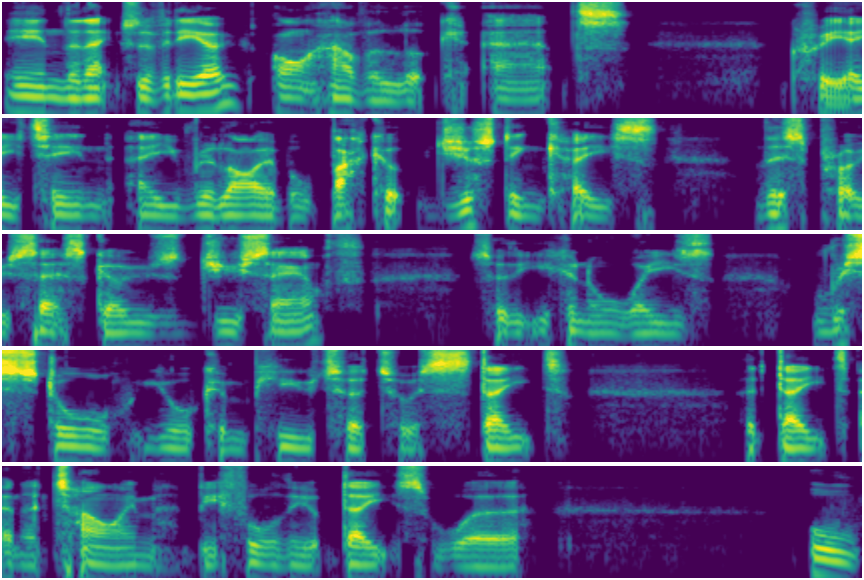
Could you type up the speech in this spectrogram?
In the next video, I'll have a look at creating a reliable backup just in case this process goes due south so that you can always restore your computer to a state, a date and a time before the updates were all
